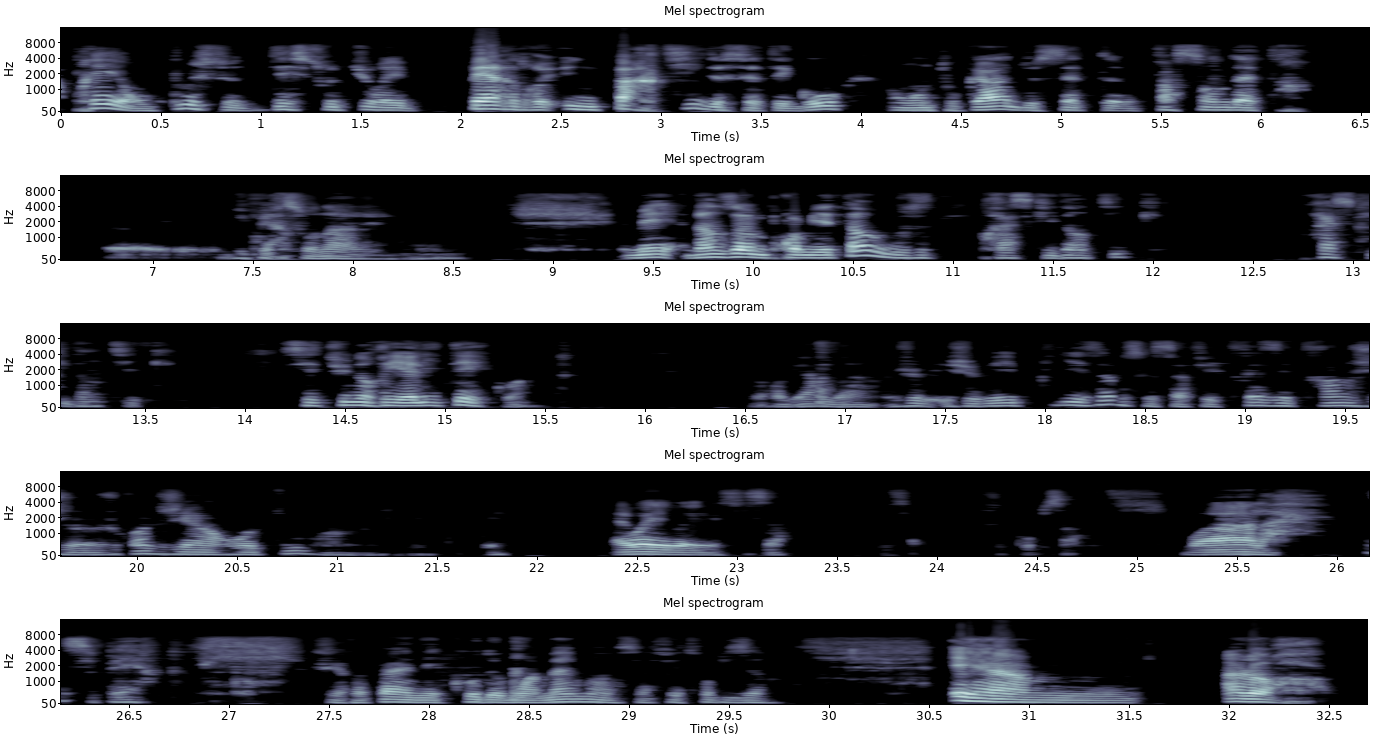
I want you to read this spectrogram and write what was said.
Après, on peut se déstructurer, perdre une partie de cet ego, ou en tout cas de cette façon d'être euh, du personnage. Mais dans un premier temps, vous êtes presque identique, presque identique. C'est une réalité, quoi regarde, hein. je, je, vais plier ça parce que ça fait très étrange. Je crois que j'ai un retour. Hein. Je vais couper. Ah ouais, ouais, c'est ça. Ça. Je coupe ça. Voilà. Super. J'ai pas un écho de moi-même. Ça fait trop bizarre. Et euh, alors,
